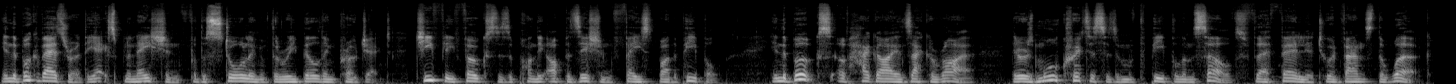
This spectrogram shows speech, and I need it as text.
In the book of Ezra, the explanation for the stalling of the rebuilding project chiefly focuses upon the opposition faced by the people. In the books of Haggai and Zechariah, there is more criticism of the people themselves for their failure to advance the work.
